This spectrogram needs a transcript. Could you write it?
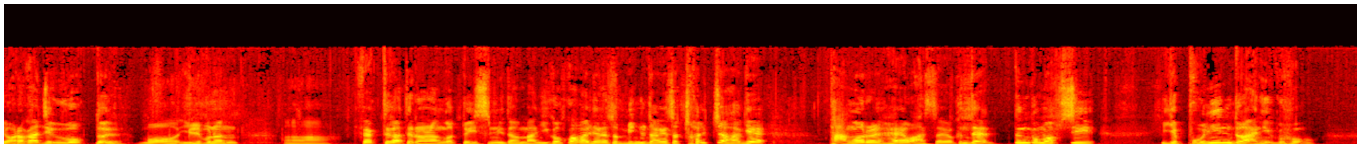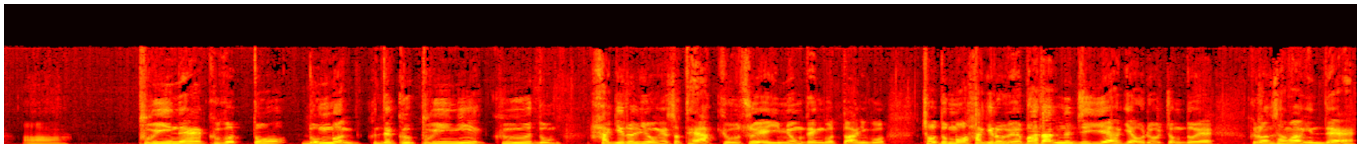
여러 가지 의혹들 뭐 일부는 어, 팩트가 드러난 것도 있습니다만 이것과 관련해서 민주당에서 철저하게 방어를 해 왔어요. 근데 뜬금없이 이게 본인도 아니고 어, 부인의 그것도 논문. 근데 그 부인이 그 논, 학위를 이용해서 대학 교수에 임용된 것도 아니고 저도 뭐 학위를 왜 받았는지 이해하기 어려울 정도의 그런 상황인데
